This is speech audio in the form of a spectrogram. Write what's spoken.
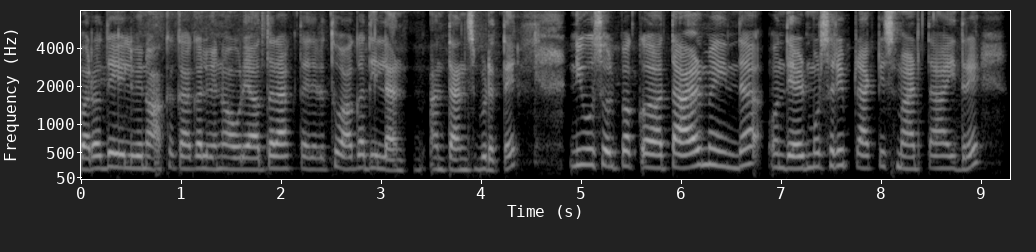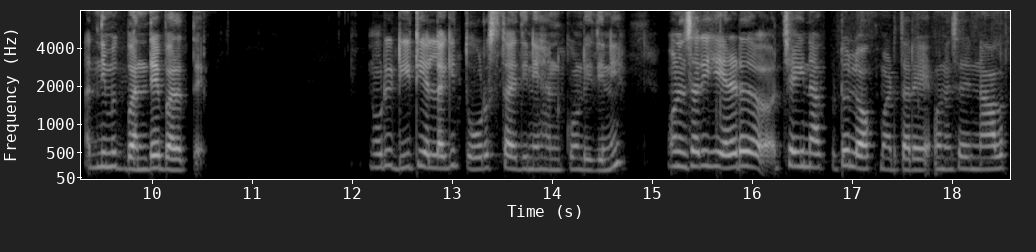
ಬರೋದೇ ಇಲ್ವೇನೋ, ಹಾಕೋಕ್ಕಾಗಲ್ವೇನೋ, ಅವ್ರು ಯಾವ ಥರ ಹಾಕ್ತಾಯಿದ್ದಾರೆ ತು ಆಗೋದಿಲ್ಲ ಅಂತ ಅಂತ ಅನಿಸ್ಬಿಡುತ್ತೆ. ನೀವು ಸ್ವಲ್ಪ ಕ, ತಾಳ್ಮೆಯಿಂದ ಒಂದು ಎರಡು ಮೂರು ಸರಿ ಪ್ರಾಕ್ಟೀಸ್ ಮಾಡ್ತಾ ಇದ್ದರೆ ಅದು ನಿಮಗೆ ಬಂದೇ ಬರುತ್ತೆ. ನೋಡಿ ಡೀಟೇಲಾಗಿ ತೋರಿಸ್ತಾ ಇದ್ದೀನಿ ಅಂದ್ಕೊಂಡಿದ್ದೀನಿ ಒಂದೊಂದು ಸರಿ ಎರಡು ಚೈನ್ ಹಾಕ್ಬಿಟ್ಟು ಲಾಕ್ ಮಾಡ್ತಾರೆ, ಒಂದೊಂದು ಸರಿ ನಾಲ್ಕು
